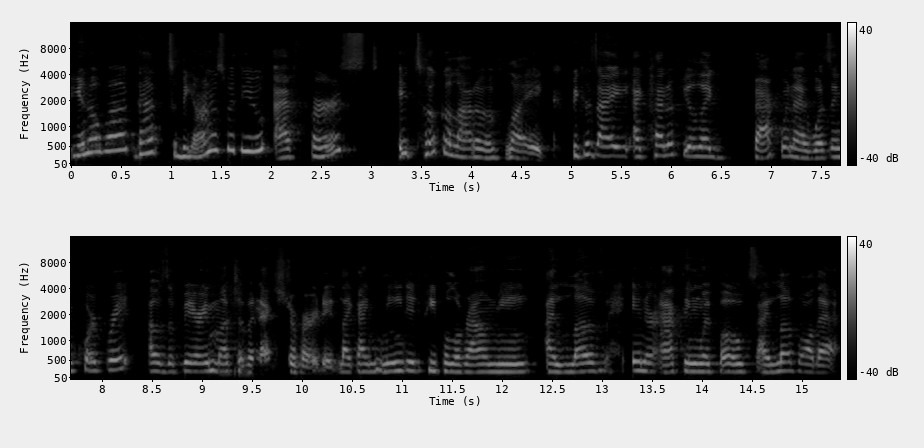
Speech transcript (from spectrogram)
You know what? That to be honest with you, at first it took a lot of like because I I kind of feel like back when I was in corporate, I was a very much of an extroverted. Like I needed people around me. I love interacting with folks. I love all that.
